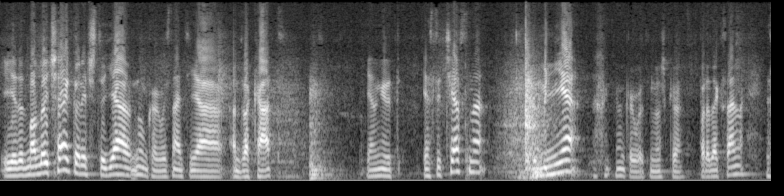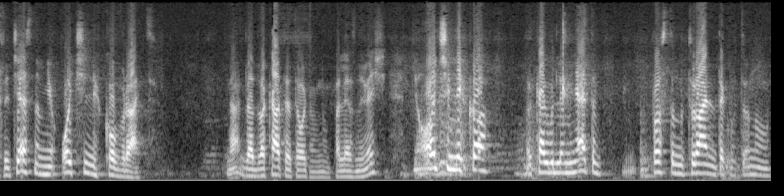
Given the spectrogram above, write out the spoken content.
И этот молодой человек говорит, что я, ну, как вы знаете, я адвокат. И он говорит, если честно, мне, ну, как бы это немножко парадоксально, если честно, мне очень легко врать. Да, для адвоката это очень ну, полезная вещь. Мне очень легко. Как бы для меня это просто натурально, так вот, ну,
